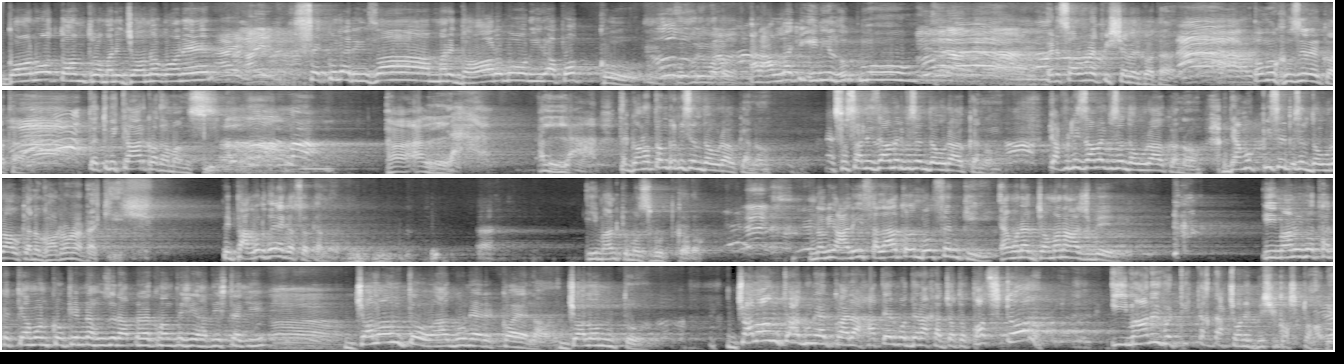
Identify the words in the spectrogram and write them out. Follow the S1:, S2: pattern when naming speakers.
S1: গণতন্ত্র মানে জনগণের সেকুলারিজম মানে ধর্ম নিরপেক্ষ। আর আল্লাহ কি ইনিল হুকমু? এটা সরমনে পিসাবের কথা। অমুক হুজুরের কথা। তো তুমি কার কথা মানস হ্যাঁ আল্লাহ। আল্লাহ। তা গণতন্ত্রের পিছনে দৌড়াও কেন? সোশ্যালিজমের পিছনে দৌড়াও কেন? ক্যাপিটালিজমের পিছনে দৌড়াও কেন? ডেমোক্রেসির পিছনে দৌড়াও কেন? ঘটনাটা কি? তুমি পাগল হয়ে গেছো কেন? ইমানকে মজবুত করো। নবী আলী সালাত বলছেন কি, এমন এক জমানা আসবে ইমানের থাকে কেমন কঠিন না? হুজুর, আপনারা কন্তে সেই হাদিসটা কি? জ্বলন্ত আগুনের কয়লা, জ্বলন্ত জ্বলন্ত আগুনের কয়লা হাতের মধ্যে রাখা যত কষ্ট, ইমানের ঠিকঠাক তার চেয়ে অনেক বেশি কষ্ট হবে।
